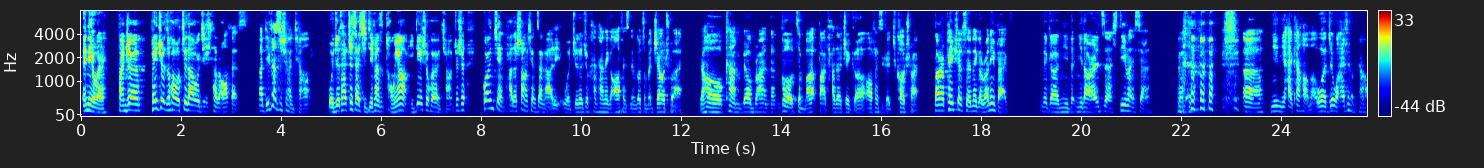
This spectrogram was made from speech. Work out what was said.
，anyway，反正 Patriots 的话，我最大的问题是他的 offense，啊，defense 是很强。我觉得他这赛季 defense 同样一定是会很强，就是关键他的上限在哪里？我觉得就看他那个 offense 能够怎么 gel 出来，然后看 Bill Brown 能够怎么把他的这个 offense 给 call 出来。当然，Patriots 的那个 running back，那个你的你的儿子 Stevenson，呃，你你还看好吗？我觉得我还是很看好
